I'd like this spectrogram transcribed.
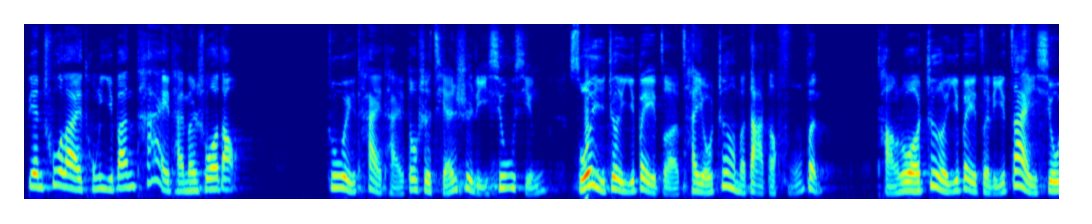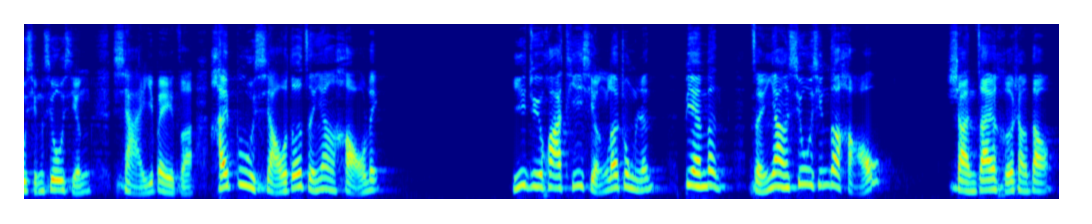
便出来同一班太太们说道：“诸位太太都是前世里修行，所以这一辈子才有这么大的福分。”倘若这一辈子里再修行修行，下一辈子还不晓得怎样好嘞。一句话提醒了众人，便问怎样修行的好。善哉和尚道：“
